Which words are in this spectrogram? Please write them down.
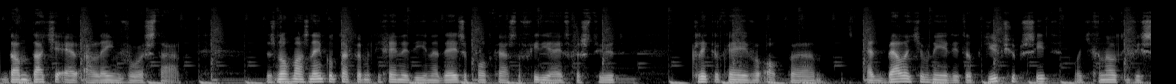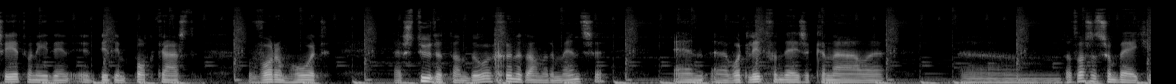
dan dat je er alleen voor staat. Dus nogmaals, neem contact op met diegene die je naar deze podcast of video heeft gestuurd. Klik ook even op uh, het belletje wanneer je dit op YouTube ziet. Word je genotificeerd wanneer je dit in podcast vorm hoort. Uh, stuur dat dan door, gun het andere mensen. En uh, word lid van deze kanalen. Ehm, dat was het zo'n beetje.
